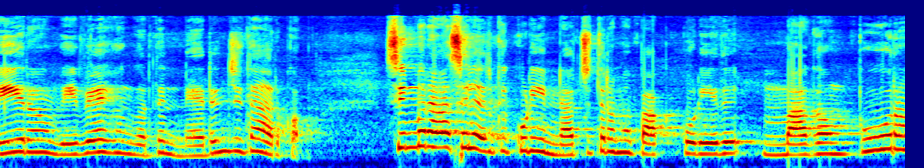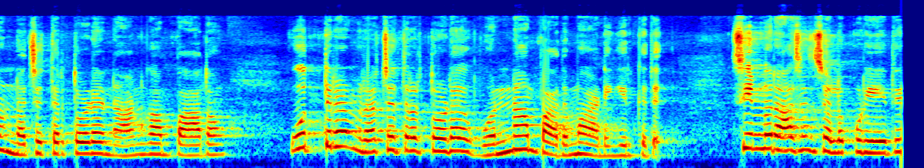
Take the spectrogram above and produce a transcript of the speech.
வீரம் விவேகங்கிறது நிறைஞ்சு தான் இருக்கும். சிம்ம ராசியில் இருக்கக்கூடிய நட்சத்திரமாக பார்க்கக்கூடியது மகம் பூரம் நட்சத்திரத்தோட நான்காம் பாதம் உத்திரம் நட்சத்திரத்தோட ஒன்றாம் பாதமாக அடங்கியிருக்குது. சிம்ம ராசின்னு சொல்லக்கூடியது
